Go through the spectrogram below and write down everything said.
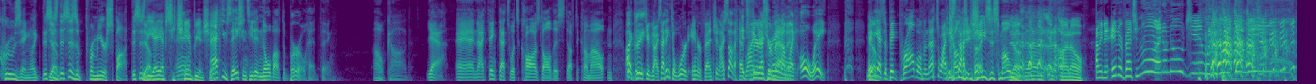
cruising? Like this Yeah. is this is a premier spot. This is the AFC And championship. Accusations he didn't know about the Burrowhead thing. oh God. Yeah. And I think that's what's caused all this stuff to come out. And I agree with you guys. I think the word intervention, I saw the headline very yesterday and I'm like, oh, wait. Maybe Yeah. he has a big problem and that's why he's Come not to good. Jesus moment. Yeah. I know. I mean, an intervention. Oh, I don't know, Jim. What do you think?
